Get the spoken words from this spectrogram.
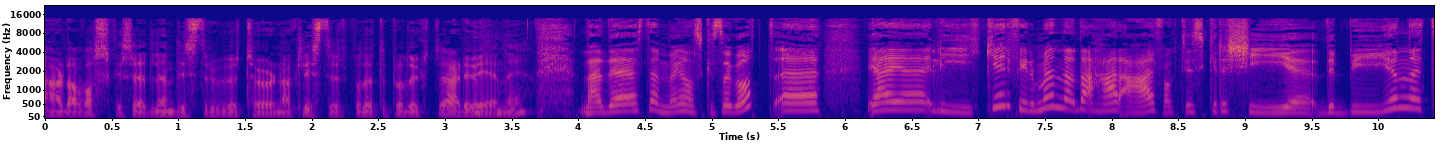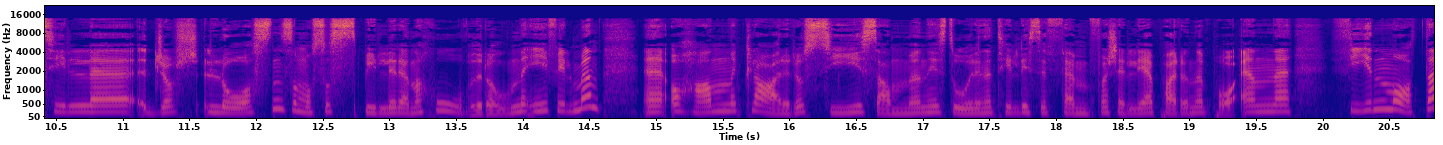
Er da vaskeseddelen distributøren har klistret på dette produktet? Er du enig? Nei, det stemmer ganske så godt. Eh, jeg liker filmen. Det her er faktisk regidebuten til eh, Josh Lawson, som også spiller en av hovedrollene i filmen. Eh, og han klarer å sy sammen historiene til disse fem forskjellige parene på en fin måte.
